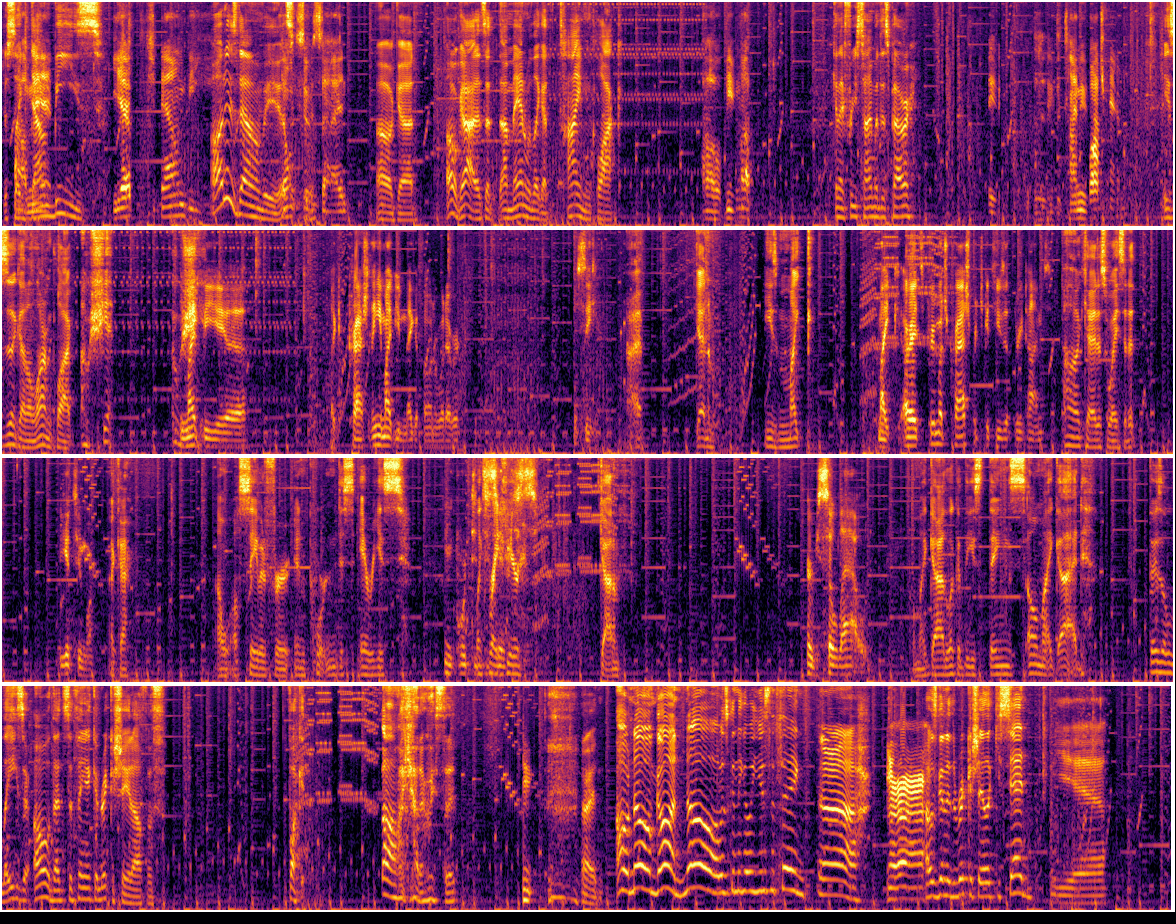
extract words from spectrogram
Just like Aw, down bees. Yep. Down B. Oh, it is down bees. Don't cool. suicide. Oh god. Oh god, it's a, a man with like a time clock. Oh, beat him up. Can I freeze time with this power? The, the time you watch, man. He's like an alarm clock. Oh shit. Oh He might be uh, like a crash. I think he might be megaphone or whatever. We'll see. Alright. Getting him. He's Mike. Mike. All right, it's pretty much crash, but you get to use it three times. Oh, okay, I just wasted it. You get two more. Okay. I'll, I'll save it for important areas. Important Like right here. Got him. Kirby's so loud. Oh my god, look at these things. Oh my god. There's a laser. Oh, that's the thing I can ricochet it off of. Fuck it. Oh my god, I wasted it. Alright. Oh no, I'm gone! No, I was gonna go use the thing! Ah, I was gonna ricochet like you said. Yeah.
